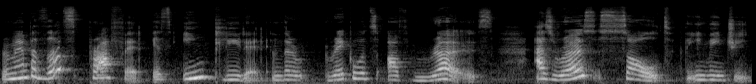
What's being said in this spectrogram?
Remember, this profit is included in the records of Rose as Rose sold the inventory.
